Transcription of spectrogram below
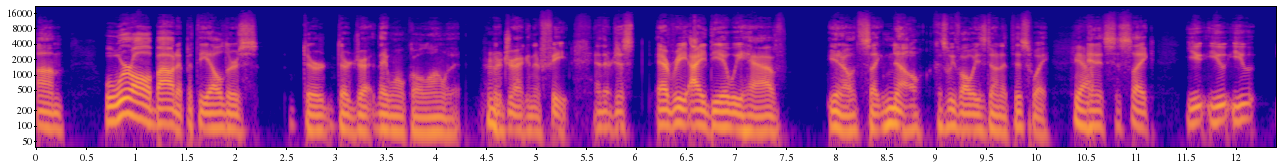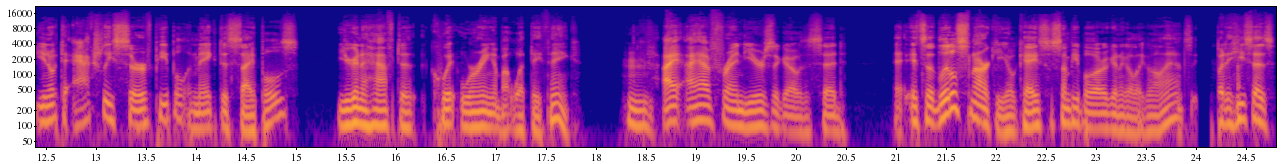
Um, well, we're all about it, but the elders, they're they're dra- they won't go along with it. Hmm. They're dragging their feet, and they're just every idea we have, you know, it's like no, because we've always done it this way. Yeah. And it's just like you you you you know to actually serve people and make disciples, you're going to have to quit worrying about what they think. Hmm. I I have a friend years ago that said it's a little snarky, okay? So some people are going to go like, "Well, that's," but he says,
